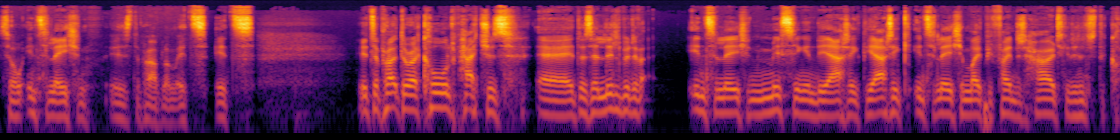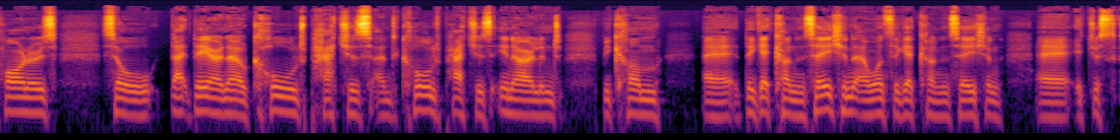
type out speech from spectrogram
So insulation is the problem. It's it's it's a pro- there are cold patches. Uh, there's a little bit of insulation missing in the attic. The attic insulation might be find it hard to get into the corners. So that they are now cold patches, and cold patches in Ireland become uh, they get condensation, and once they get condensation, uh, it just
